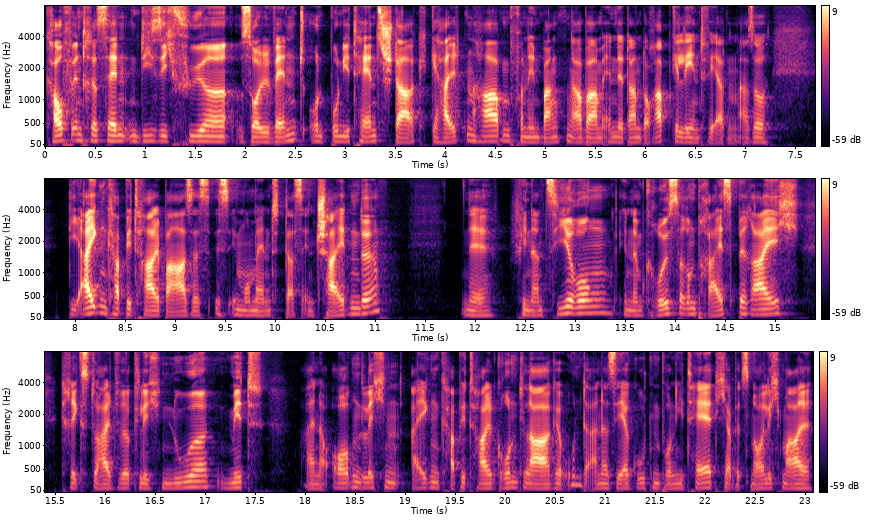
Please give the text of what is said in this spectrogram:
Kaufinteressenten, die sich für solvent und bonitätsstark gehalten haben, von den Banken aber am Ende dann doch abgelehnt werden. Also die Eigenkapitalbasis ist im Moment das Entscheidende. Eine Finanzierung in einem größeren Preisbereich kriegst du halt wirklich nur mit einer ordentlichen Eigenkapitalgrundlage und einer sehr guten Bonität. Ich habe jetzt neulich mal,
